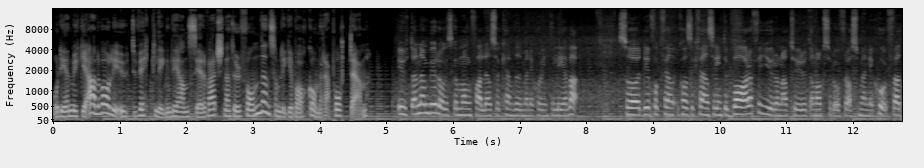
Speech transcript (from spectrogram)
Och det är en mycket allvarlig utveckling, det anser Världsnaturfonden som ligger bakom rapporten. Utan den biologiska mångfalden så kan vi människor inte leva. Så det får konsekvenser inte bara för djur och natur utan också då för oss människor. För att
